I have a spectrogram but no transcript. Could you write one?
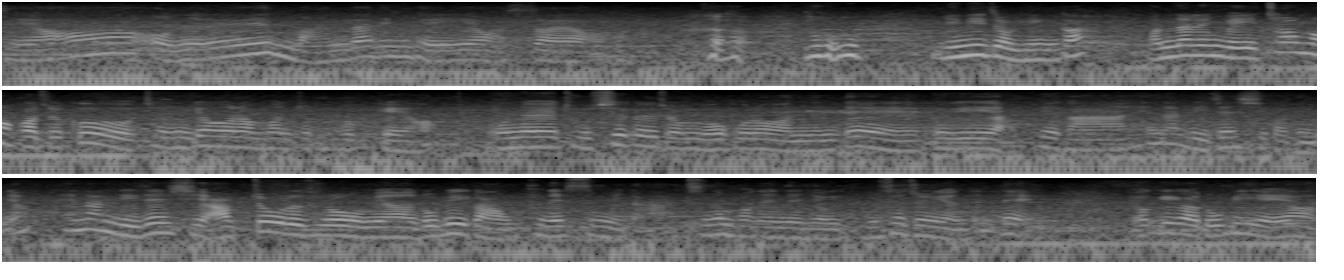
안녕하세요. 오늘은 만다린 베이에 왔어요. 너무 인위적인가? 만다린 베이 처음 와가지고 전경을 한번 좀 볼게요. 오늘 조식을 좀 먹으러 왔는데 여기 앞에가 해난 리젠시거든요. 해난 리젠시 앞쪽으로 들어오면 로비가 오픈했습니다. 지난번에는 여기 공사 중이었는데 여기가 로비예요.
